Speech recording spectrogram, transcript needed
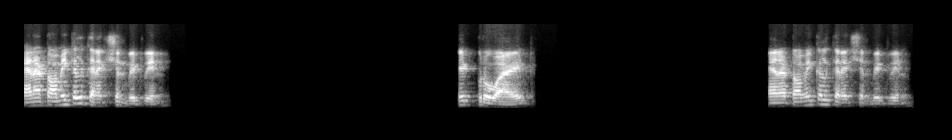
anatomical connection between it provide anatomical connection between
